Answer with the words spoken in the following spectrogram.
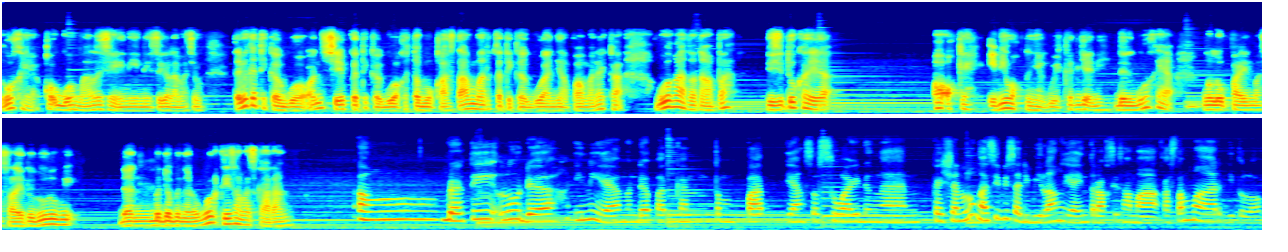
gue kayak kok gue males ya ini ini segala macam. Tapi ketika gue on shift, ketika gue ketemu customer, ketika gue nyapa mereka, gue nggak tahu kenapa di situ kayak oh oke ini waktunya gue kerja nih dan gue kayak ngelupain masalah itu dulu mi dan bener-bener work sih sampai sekarang. Oh, berarti lu udah ini ya mendapatkan tempat yang sesuai dengan passion lu nggak sih bisa dibilang ya interaksi sama customer gitu loh.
